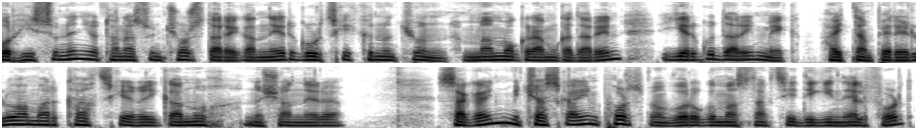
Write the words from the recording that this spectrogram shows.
որ 50-ին 74 տարեկաններ գուրցքի քննություն մամոգրամ կդարեն 2 տարի մեկ հայտնաբերելու համար քաղցկեղի կանուխ նշանները։ Սակայն միջազգային փորձը, որը կմասնակցի Դիգին Էլֆորդ,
